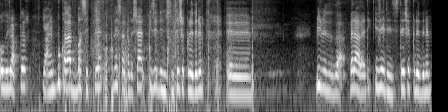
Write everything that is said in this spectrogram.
olacaktır. Yani bu kadar basitti. Neyse arkadaşlar izlediğiniz için teşekkür ederim. Eee bir videoda beraberdik. İzlediğiniz için teşekkür ederim.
